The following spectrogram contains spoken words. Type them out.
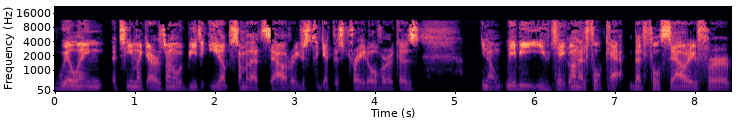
willing a team like Arizona would be to eat up some of that salary just to get this trade over because you know maybe you take on that full cap that full salary for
